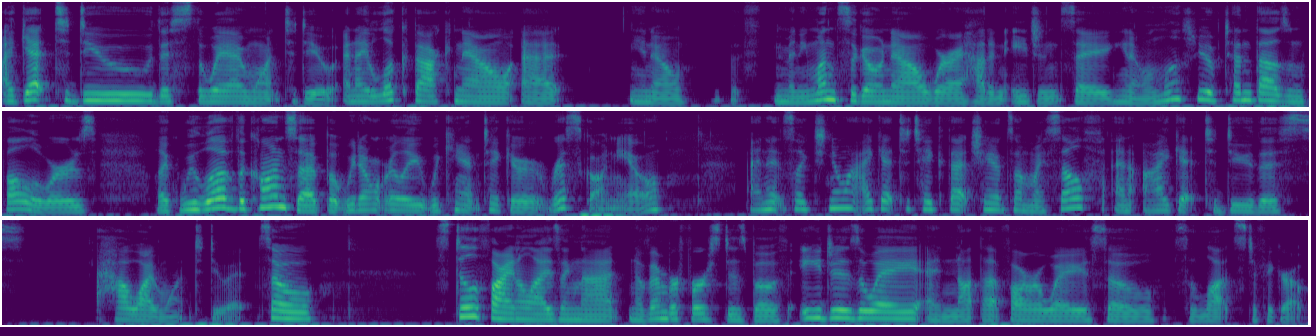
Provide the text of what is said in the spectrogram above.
i get to do this the way i want to do. And i look back now at you know many months ago now where i had an agent say you know unless you have 10,000 followers like we love the concept but we don't really we can't take a risk on you and it's like, you know what? I get to take that chance on myself and I get to do this how I want to do it. So, still finalizing that. November 1st is both ages away and not that far away, so so lots to figure out.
